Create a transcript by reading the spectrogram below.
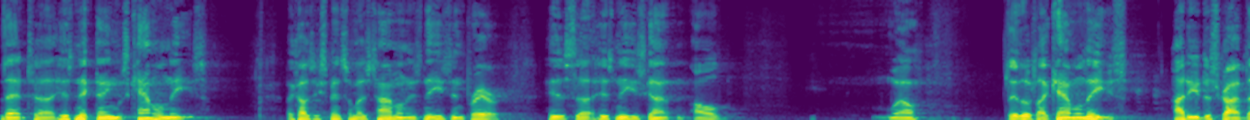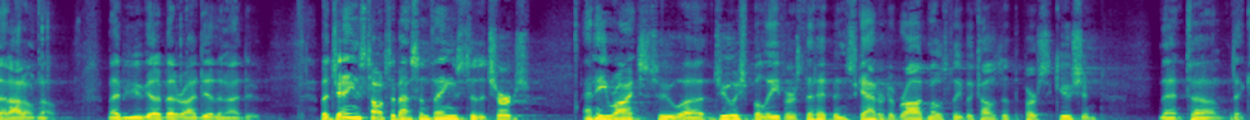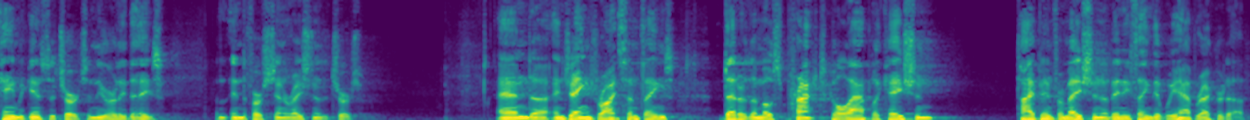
that uh, his nickname was Camel Knees because he spent so much time on his knees in prayer. His, uh, his knees got all, well, they looked like camel knees. How do you describe that? I don't know. Maybe you've got a better idea than I do. But James talks about some things to the church, and he writes to uh, Jewish believers that had been scattered abroad mostly because of the persecution that, uh, that came against the church in the early days, in the first generation of the church. And, uh, and James writes some things that are the most practical application type information of anything that we have record of.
